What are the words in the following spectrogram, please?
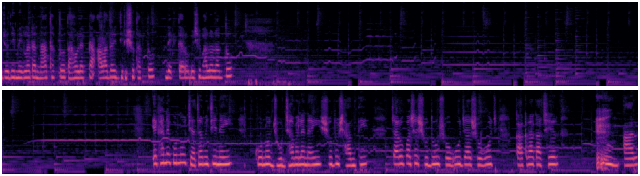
যদি মেঘলাটা না থাকতো, তাহলে একটা আলাদাই দৃশ্য থাকতো। দেখতে আরও বেশি ভালো লাগতো। এখানে কোনো চেঁচামেচি নেই, কোনো ঝুটঝামেলা নেই, শুধু শান্তি। চারপাশে শুধু সবুজ আর সবুজ কাঁকড়া গাছের আর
